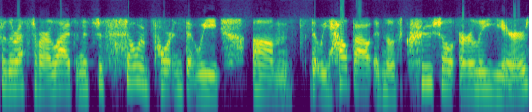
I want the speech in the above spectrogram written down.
for the rest of our lives, and it's just so important that we um, that we help out in those crucial early years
